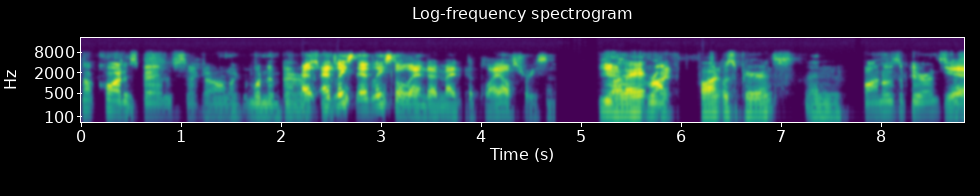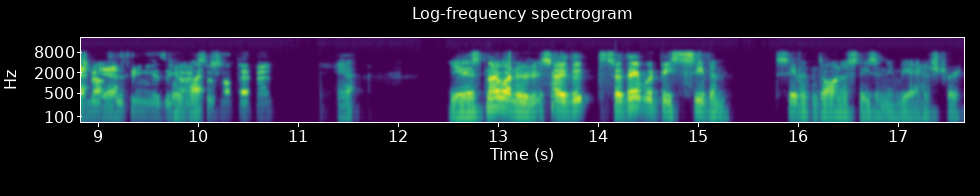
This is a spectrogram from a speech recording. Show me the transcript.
not quite as bad as Sacco. Oh my, what an At, embarrassment. at least, at least Orlando made the playoffs recently. yeah, Well, they right. finals appearance and Finals appearance Yeah, just about yeah. 13 years ago, right. so it's not that bad. yeah, yeah. There's no one who. So the, so that would be seven, seven dynasties in NBA history.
